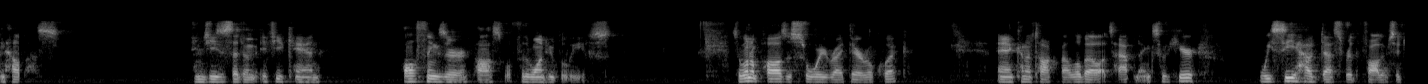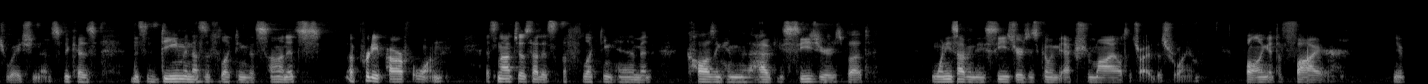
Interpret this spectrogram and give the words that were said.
and help us. And Jesus said to him, If you can, all things are possible for the one who believes. So I want to pause the story right there, real quick, and kind of talk about a little bit about what's happening. So here we see how desperate the father's situation is because this demon that's afflicting the son, it's a pretty powerful one. It's not just that it's afflicting him and causing him to have these seizures, but when he's having these seizures, it's going the extra mile to try to destroy him, falling into fire, you know,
